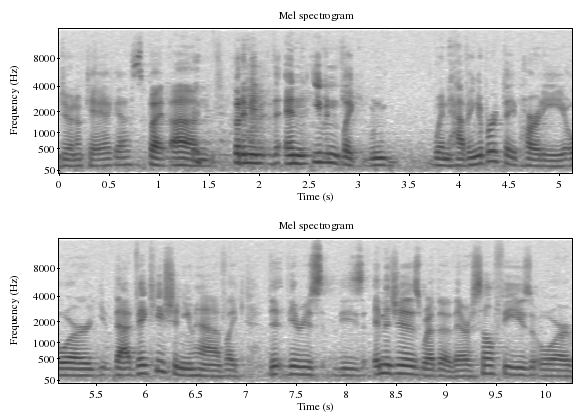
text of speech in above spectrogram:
doing okay, I guess. But um, but I mean, and even like when when having a birthday party or that vacation you have. Like th- there's these images, whether they're selfies or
